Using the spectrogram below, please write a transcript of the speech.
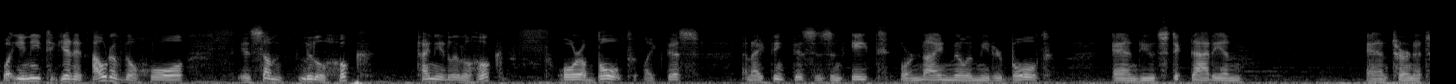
What you need to get it out of the hole is some little hook, tiny little hook, or a bolt like this. And I think this is an eight or nine millimeter bolt. And you'd stick that in and turn it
